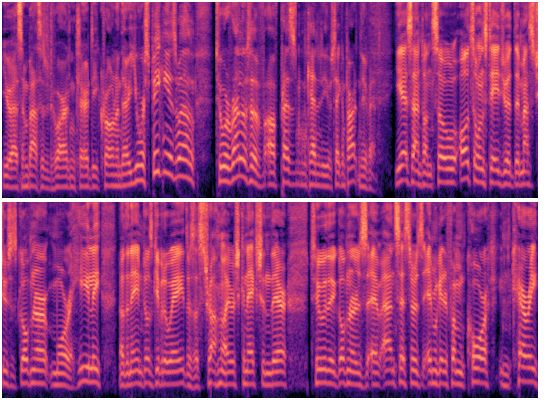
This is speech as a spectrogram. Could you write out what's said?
US Ambassador to Ireland, Claire D. Cronin, there. You were speaking as well to a relative of President Kennedy who was taking part in the event. Yes, Anton. So, also on stage, you had the Massachusetts Governor, Maura Healey. Now, the name does give it away. There's a strong Irish connection there. Of the governor's um, ancestors immigrated from Cork and Kerry.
